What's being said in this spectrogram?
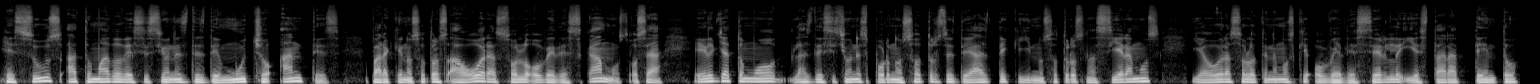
Jesús ha tomado decisiones desde mucho antes para que nosotros ahora solo obedezcamos. O sea, Él ya tomó las decisiones por nosotros desde antes que nosotros naciéramos y ahora solo tenemos que obedecerle y estar atento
